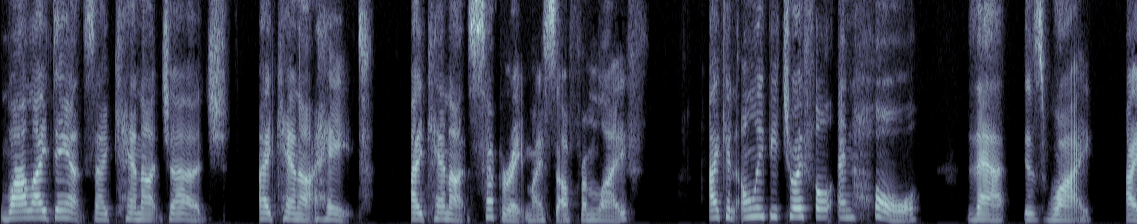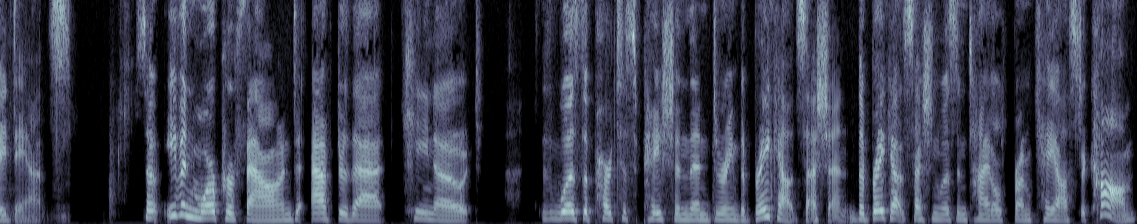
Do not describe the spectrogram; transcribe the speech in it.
While I dance, I cannot judge, I cannot hate, I cannot separate myself from life. I can only be joyful and whole that is why I dance. So, even more profound after that keynote was the participation then during the breakout session. The breakout session was entitled From Chaos to Calm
